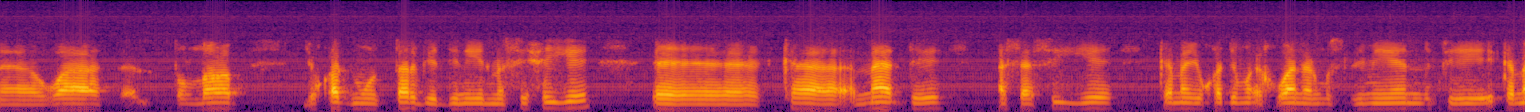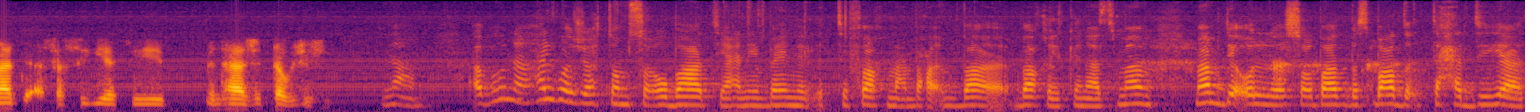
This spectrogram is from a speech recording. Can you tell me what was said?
آه، والطلاب يقدموا التربية الدينية المسيحية آه، كمادة أساسية كما يقدم إخواننا المسلمين في كمادة أساسية في منهاج التوجيهي. نعم أبونا هل واجهتم صعوبات يعني بين الاتفاق مع باقي الكنائس؟ ما ما بدي أقول صعوبات بس بعض التحديات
